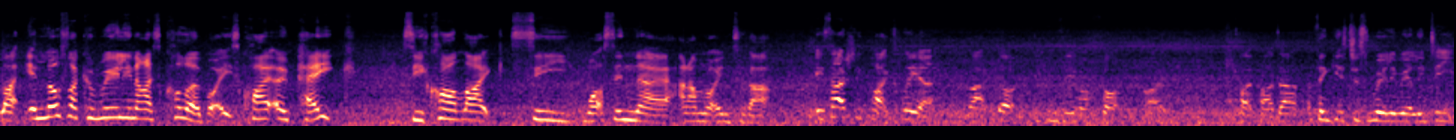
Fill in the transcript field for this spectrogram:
like it looks like a really nice colour, but it's quite opaque, so you can't like see what's in there. And I'm not into that. It's actually quite clear. Like look, you can see my foot like quite far down. I think it's just really, really deep.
